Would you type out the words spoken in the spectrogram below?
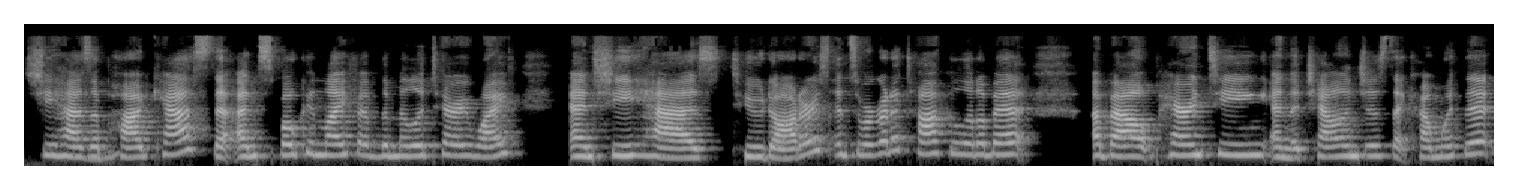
She has a podcast, The Unspoken Life of the Military Wife, and she has two daughters. And so we're going to talk a little bit about parenting and the challenges that come with it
